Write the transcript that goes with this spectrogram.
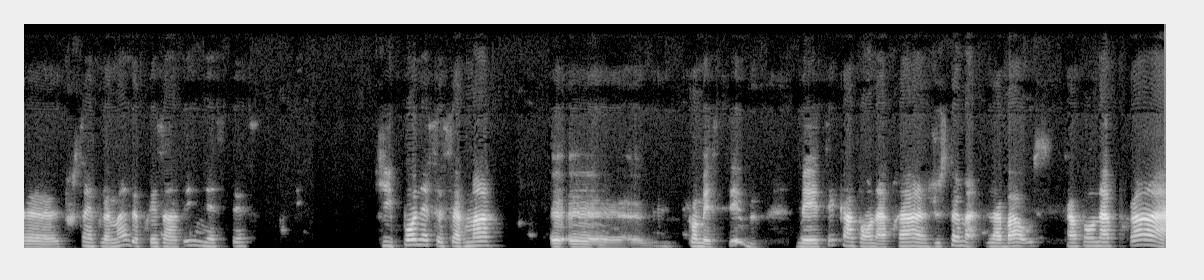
euh, tout simplement de présenter une espèce qui n'est pas nécessairement comestible, mais tu sais, quand on apprend justement la base, quand on apprend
